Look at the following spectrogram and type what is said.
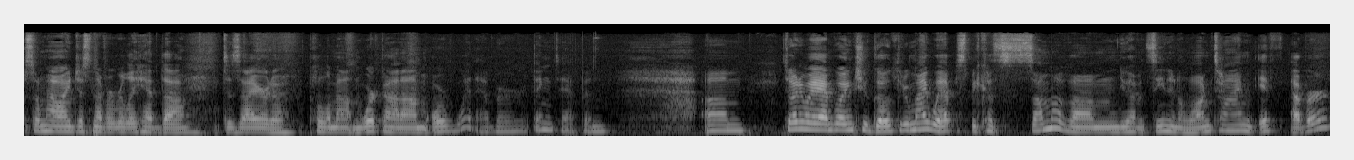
somehow I just never really had the desire to pull them out and work on them or whatever. Things happen. Um, so anyway, I'm going to go through my whips because some of them you haven't seen in a long time, if ever.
